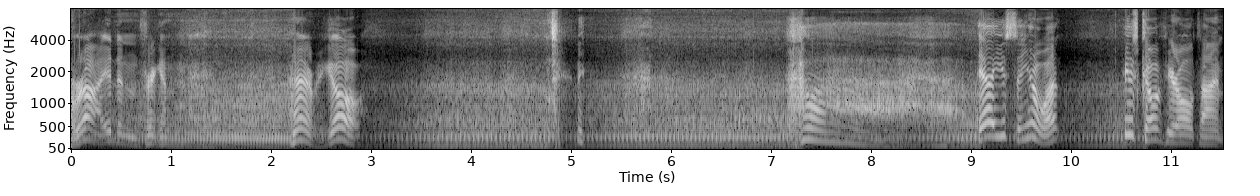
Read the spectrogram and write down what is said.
ride and freaking, there we go. yeah, used to, you know what, used to come up here all the time.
